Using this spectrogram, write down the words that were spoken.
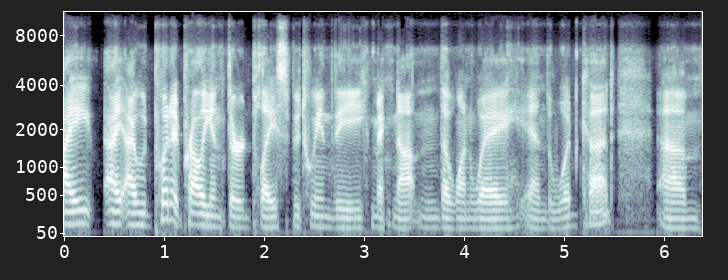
I, I I would put it probably in third place between the McNaughton, the Oneway, and the woodcut. Um,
